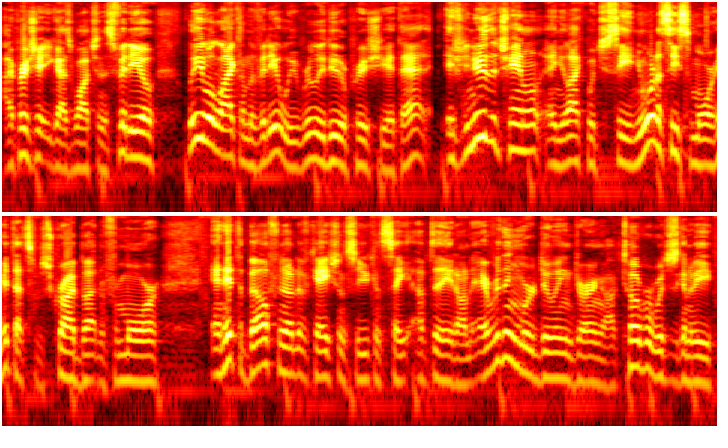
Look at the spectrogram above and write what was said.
I appreciate you guys watching this video. Leave a like on the video. We really do appreciate that. If you're new to the channel and you like what you see and you want to see some more, hit that subscribe button for more and hit the bell for notifications so you can stay up to date on everything we're doing during October, which is going to be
